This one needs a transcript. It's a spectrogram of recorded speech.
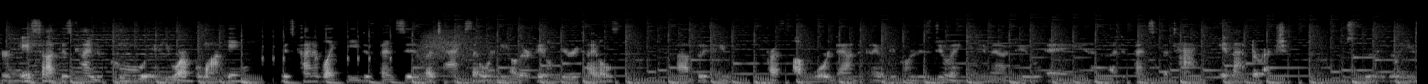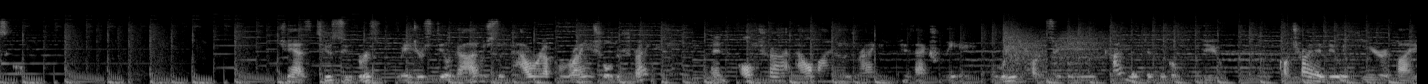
Her ASOC is kind of cool if you are blocking. It's kind of like the defensive attacks that were in the other Fatal Fury titles. Uh, but if you press up or down, depending on what the opponent is doing, you can now do a, a defensive attack in that direction, which is really, really useful. She has two supers, Major Steel God, which is a powered up running shoulder strike, and Ultra Albino Dragon, which is actually a three-part super kind of difficult to do. I'll try to do it here. If I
